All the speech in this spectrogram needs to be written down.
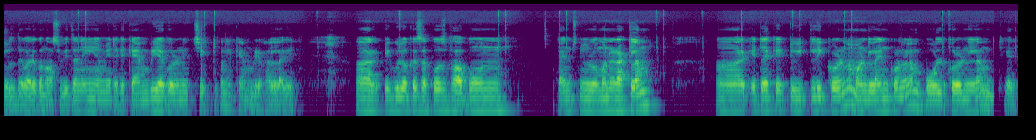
চলতে পারে, কোনো অসুবিধা নেই। আমি এটাকে ক্যামব্রিয়া করে নিচ্ছি, একটুখানি ক্যামব্রিয়া ভালো লাগে। আর এগুলোকে সাপোজ ভাবুন টাইমস নিউ রোমানে রাখলাম। আর এটাকে একটু ইটলিক করে নিলাম আন্ডারলাইন করে নিলাম বোল্ড করে নিলাম, ঠিক আছে।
